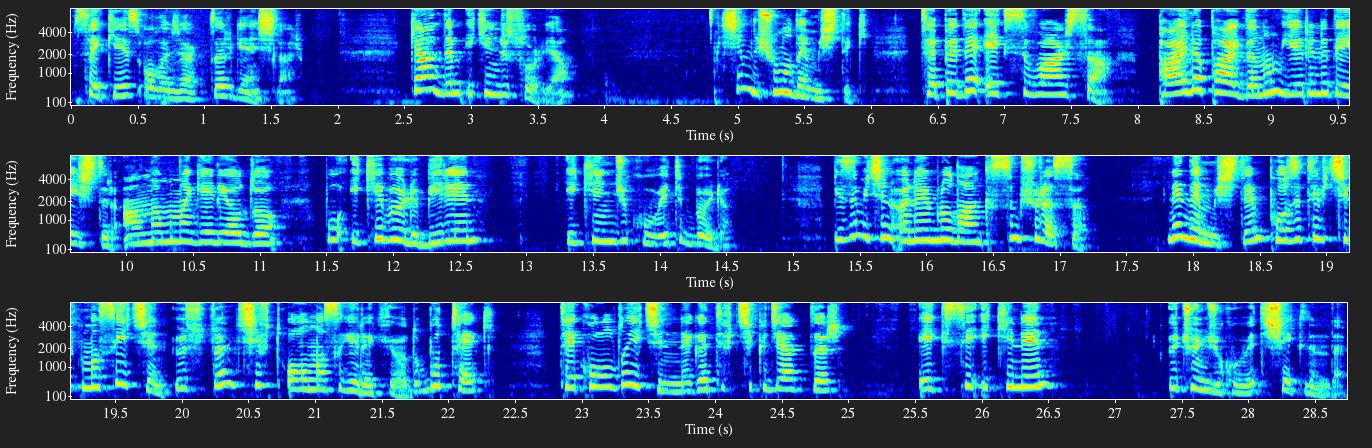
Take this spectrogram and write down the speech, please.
8 olacaktır gençler. Geldim ikinci soruya. Şimdi şunu demiştik. Tepede eksi varsa payla paydanın yerini değiştir anlamına geliyordu. Bu 2 bölü 1'in ikinci kuvveti bölü. Bizim için önemli olan kısım şurası. Ne demiştim? Pozitif çıkması için üstün çift olması gerekiyordu. Bu tek. Tek olduğu için negatif çıkacaktır. Eksi 2'nin üçüncü kuvveti şeklinde.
